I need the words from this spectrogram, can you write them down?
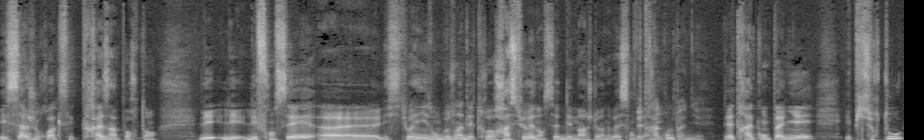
et ça je crois que c'est très important. Les, les, Français, les citoyens, ils ont besoin d'être rassurés dans cette démarche de rénovation thermique. D'être accompagnés. D'être accompagnés, et puis surtout,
